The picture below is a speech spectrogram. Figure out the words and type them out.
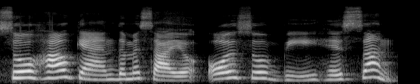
so, how can the Messiah also be his son?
